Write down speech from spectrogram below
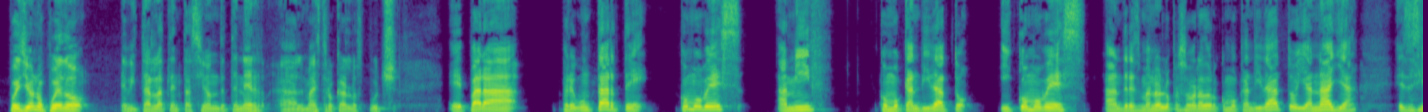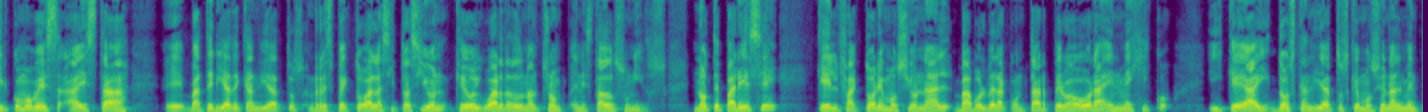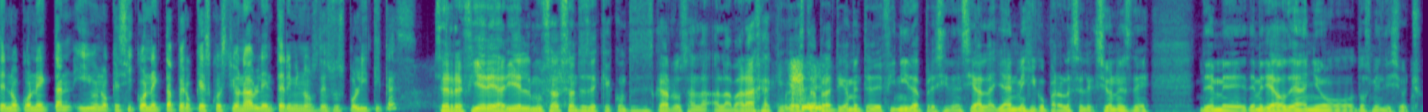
Pues yo no puedo evitar la tentación de tener al maestro Carlos Puch eh, para preguntarte cómo ves a MIF como candidato y cómo ves a Andrés Manuel López Obrador como candidato y a Naya, es decir, cómo ves a esta eh, batería de candidatos respecto a la situación que hoy guarda Donald Trump en Estados Unidos. ¿No te parece que el factor emocional va a volver a contar, pero ahora en México? Y que hay dos candidatos que emocionalmente no conectan y uno que sí conecta, pero que es cuestionable en términos de sus políticas? Se refiere Ariel Musals, antes de que contestes, Carlos, a la, a la baraja que ya está prácticamente definida presidencial allá en México para las elecciones de, de, de mediado de año 2018.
